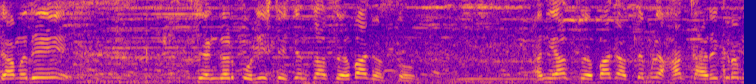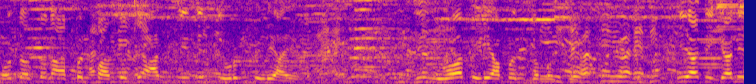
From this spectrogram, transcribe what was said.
त्यामध्ये शेंगड पोलीस स्टेशनचा सहभाग असतो. आणि या सहभाग असल्यामुळे हा कार्यक्रम होत असताना आपण पाहतो की आजची जी तरुण पिढी आहे जी युवा पिढी आपण समजतो ती या ठिकाणी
